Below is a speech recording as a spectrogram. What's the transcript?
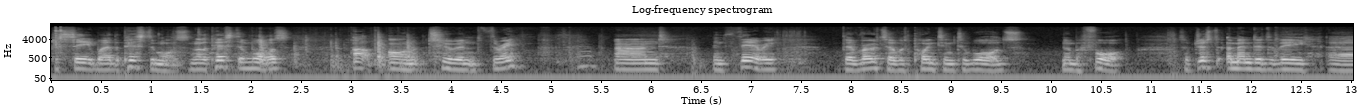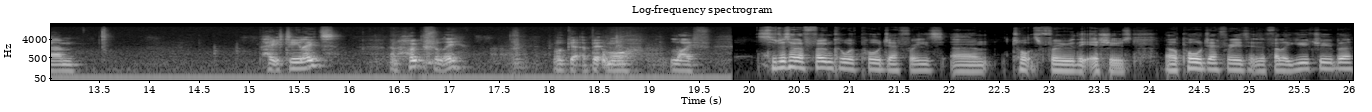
to see where the piston was. Now the piston was up on two and three and in theory the rotor was pointing towards number four so I've just amended the um, HT leads and hopefully we'll get a bit more life. So just had a phone call with Paul Jeffries and talked through the issues. Now Paul Jeffries is a fellow YouTuber.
